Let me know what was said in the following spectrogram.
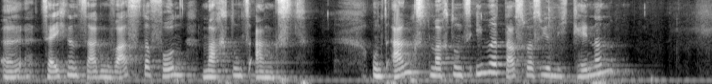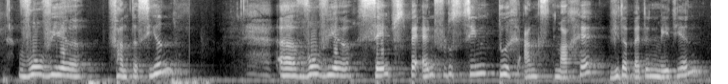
äh, zeichnen, sagen, was davon macht uns Angst. Und Angst macht uns immer das, was wir nicht kennen, wo wir fantasieren, äh, wo wir selbst beeinflusst sind durch Angstmache, wieder bei den Medien.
